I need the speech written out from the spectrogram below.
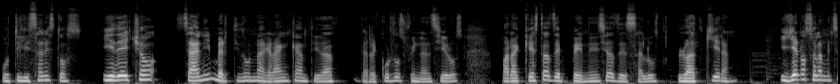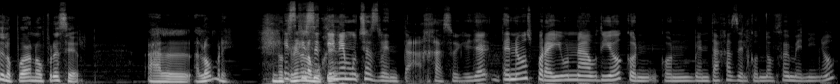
utilizar estos. Y de hecho, se han invertido una gran cantidad de recursos financieros para que estas dependencias de salud lo adquieran. Y ya no solamente se lo puedan ofrecer al, hombre, es que se tiene muchas ventajas. Oye, ya tenemos por ahí un audio con, con ventajas del condón femenino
